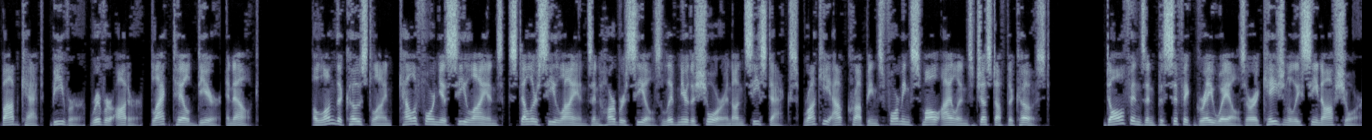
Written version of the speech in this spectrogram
bobcat, beaver, river otter, black-tailed deer, and elk. Along the coastline, California sea lions, Steller sea lions and harbor seals live near the shore and on sea stacks, rocky outcroppings forming small islands just off the coast. Dolphins and Pacific gray whales are occasionally seen offshore.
